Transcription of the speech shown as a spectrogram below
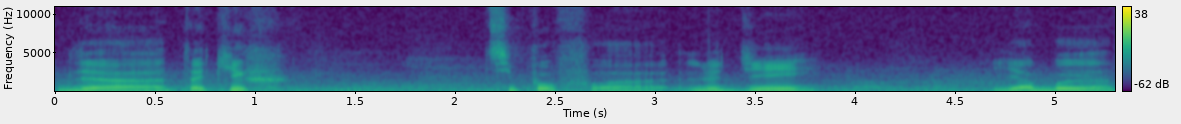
Для таких типов э, людей я бы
